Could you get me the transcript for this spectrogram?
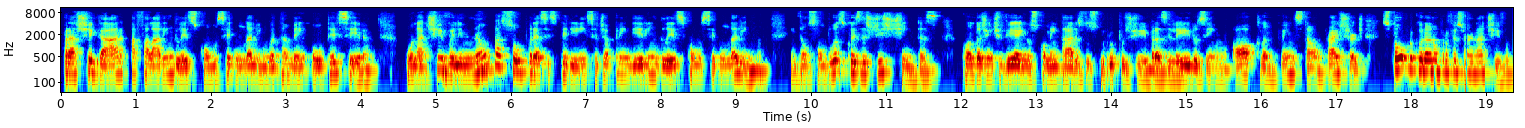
para chegar a falar inglês como segunda língua também ou terceira. O nativo, ele não passou por essa experiência de aprender inglês como segunda língua. Então, são duas coisas distintas. Quando a gente vê aí nos comentários dos grupos de brasileiros em Auckland, Queenstown, Christchurch, estou procurando um professor nativo.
